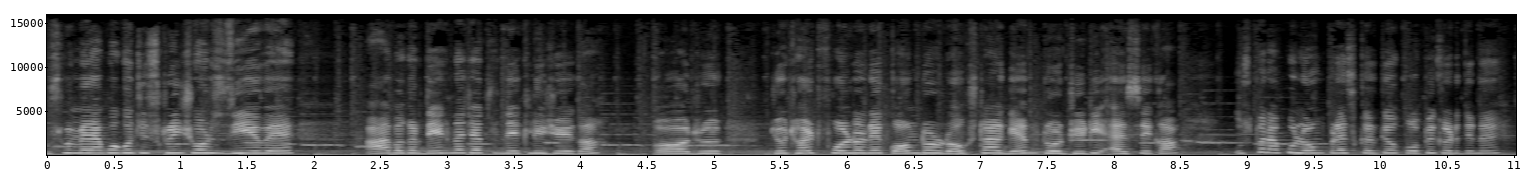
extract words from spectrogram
उसमें मैंने आपको कुछ स्क्रीनशॉट्स दिए हुए हैं। आप अगर देखना चाहते तो देख लीजिएगा। और जो थर्ड फोल्डर है com dot rock star game dot G T ऐसे का, उस पर आपको लॉन्ग प्रेस करके कॉपी कर देना है।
